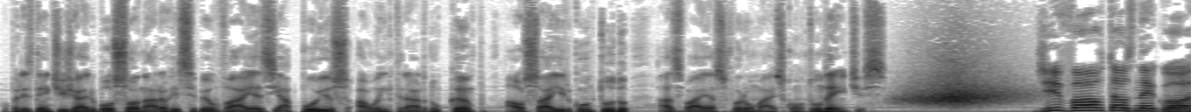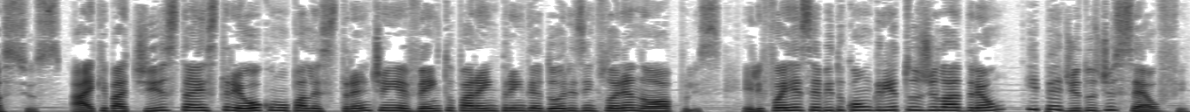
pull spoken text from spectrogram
O presidente Jair Bolsonaro recebeu vaias e apoios ao entrar no campo. Ao sair, contudo, as vaias foram mais contundentes. De volta aos negócios. Ike Batista estreou como palestrante em evento para empreendedores em Florianópolis. Ele foi recebido com gritos de ladrão e pedidos de selfie.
